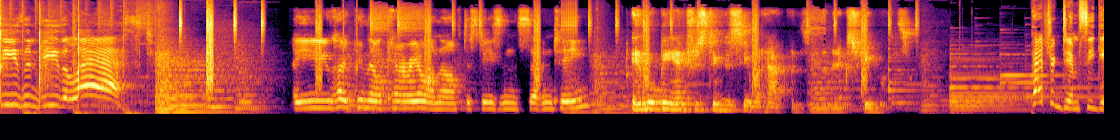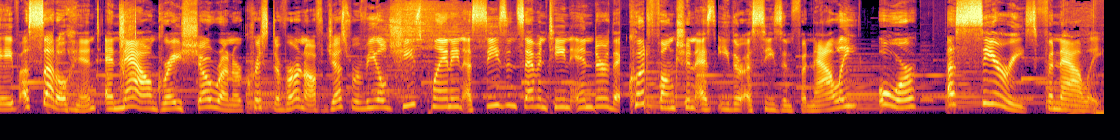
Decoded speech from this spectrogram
season be the last? Are you hoping they'll carry on after season 17? It will be interesting to see what happens in the next few months. Patrick Dempsey gave a subtle hint, and now Grey's showrunner Krista Vernoff just revealed she's planning a season 17 ender that could function as either a season finale or a series finale.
